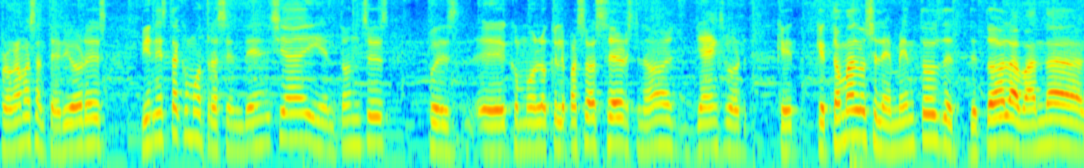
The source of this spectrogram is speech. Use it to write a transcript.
programas anteriores, viene esta como trascendencia y entonces, pues, eh, como lo que le pasó a Serge, ¿no? Jangsford, que, que toma los elementos de, de toda la banda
